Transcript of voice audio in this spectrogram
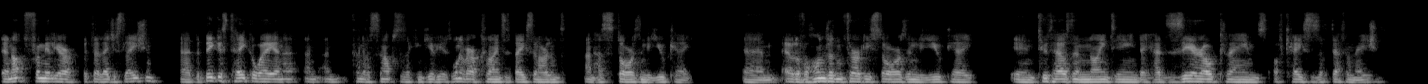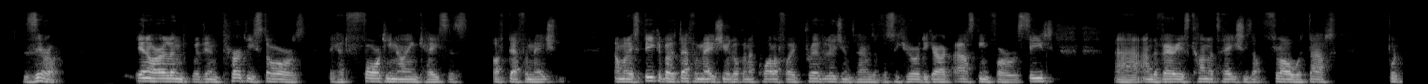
they're not familiar with the legislation. Uh, the biggest takeaway and, and, and kind of a synopsis I can give you is one of our clients is based in Ireland and has stores in the UK. Um, out of 130 stores in the UK in 2019, they had zero claims of cases of defamation zero. In Ireland, within 30 stores, they had 49 cases of defamation. And when I speak about defamation, you're looking at qualified privilege in terms of a security guard asking for a receipt uh, and the various connotations that flow with that. But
